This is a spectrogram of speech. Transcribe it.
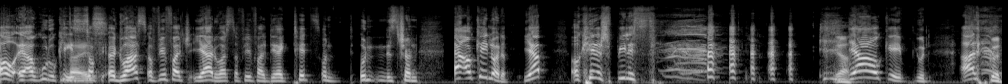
Oh, ja, gut, okay. Nice. auf, äh, du hast auf jeden Fall, ja, du hast auf jeden Fall direkt Tits und unten ist schon. Ja, okay, Leute. Ja, okay, das Spiel ist. Ja. ja, okay, gut. Gut,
